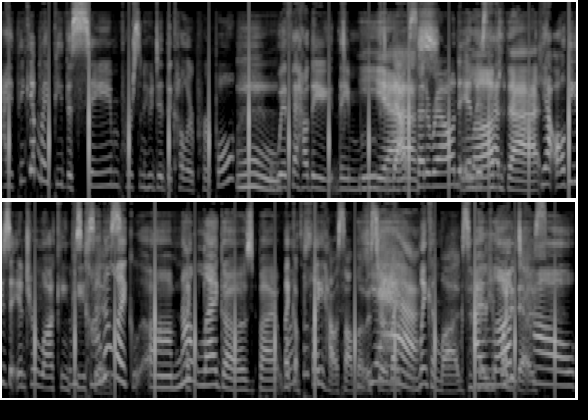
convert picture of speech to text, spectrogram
I think it might be the same person who did the color purple with how they they moved that set. Around. And Loved had, that. Yeah, all these interlocking It was pieces. kind of like um, not Legos, but like a playhouse almost, or like Lincoln Logs. I or one of loved those. how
